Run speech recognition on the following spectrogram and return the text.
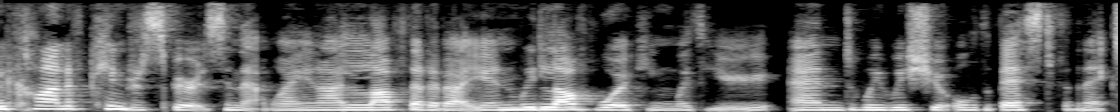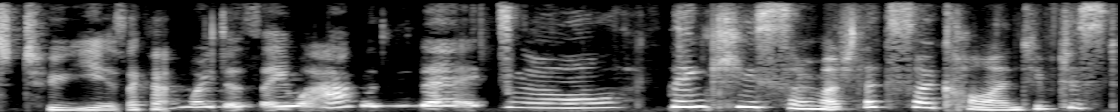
we're kind of kindred spirits in that way. And I love that about you. And we love working with you. And we wish you all the best for the next two years. I can't wait to see what happens next. Oh, thank you so much. That's so kind. You've just,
